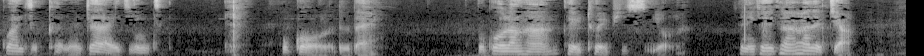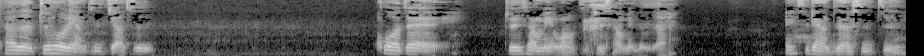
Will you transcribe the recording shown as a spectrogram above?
罐子可能再来已经不够了，对不对？不够让它可以蜕皮使用了。所以你可以看它的脚，它的最后两只脚是挂在最上面，网子最上面，对不对？哎，是两只还是四只？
